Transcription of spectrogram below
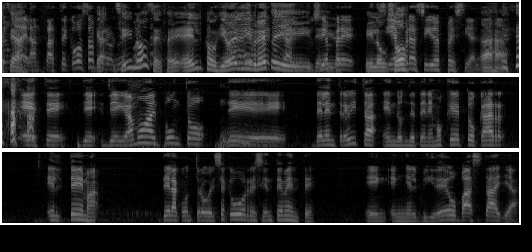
Gracias. Adelantaste cosas, Ga- pero no sí, no, se fue. Él cogió Tú el libreto y, Tú siempre, y lo usó. siempre has sido especial. Ajá. este, lle- llegamos al punto de, de la entrevista en donde tenemos que tocar el tema de la controversia que hubo recientemente en, en el video Bastalla.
